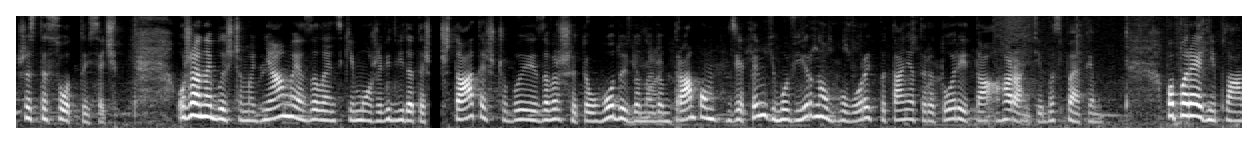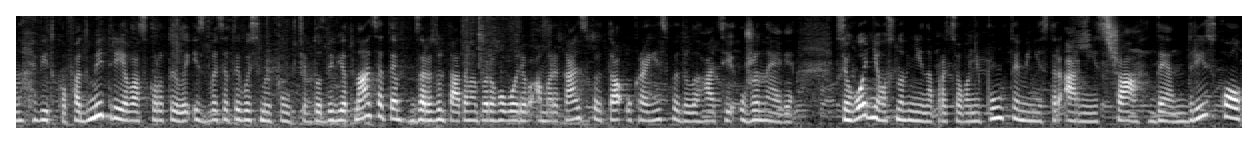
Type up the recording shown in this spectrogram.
600 тисяч. Уже найближчими днями Зеленський може відвідати штати, щоб завершити угоду із Дональдом Трампом, з яким ймовірно обговорить питання території та гарантій безпеки. Попередній план Віткофа Дмитрієва скоротили із 28 пунктів до 19 за результатами переговорів американської та української делегації у Женеві. Сьогодні основні напрацьовані пункти міністр армії США Ден Дріскол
